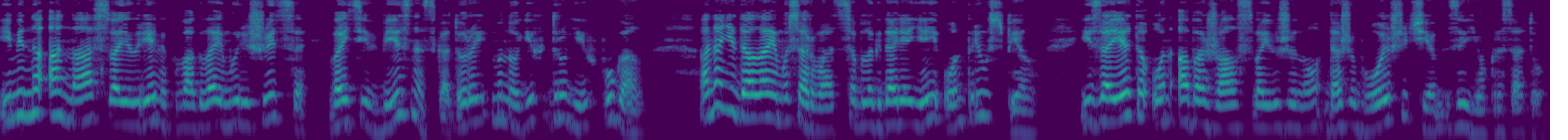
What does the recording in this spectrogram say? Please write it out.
Именно она в свое время помогла ему решиться войти в бизнес, который многих других пугал. Она не дала ему сорваться, благодаря ей он преуспел. И за это он обожал свою жену даже больше, чем за ее красоту.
